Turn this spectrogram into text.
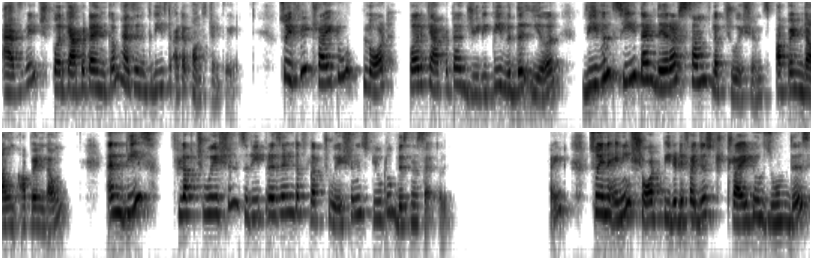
average per capita income has increased at a constant rate. So if we try to plot per capita GDP with the year, we will see that there are some fluctuations up and down, up and down. And these fluctuations represent the fluctuations due to business cycle. Right? So in any short period, if I just try to zoom this,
